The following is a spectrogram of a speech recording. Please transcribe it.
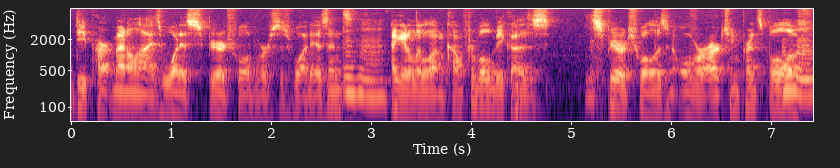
departmentalize what is spiritual versus what isn't, mm-hmm. I get a little uncomfortable because spiritual is an overarching principle of mm-hmm.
